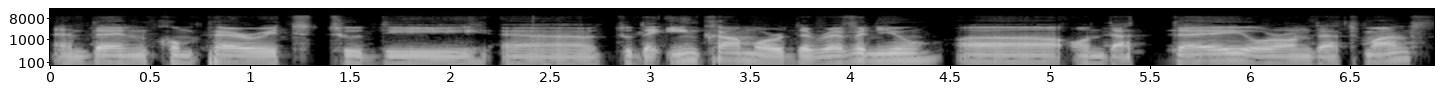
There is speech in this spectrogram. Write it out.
and then compare it to the uh, to the income or the revenue uh, on that day or on that month.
